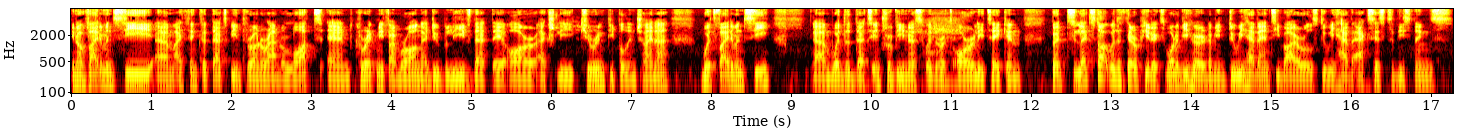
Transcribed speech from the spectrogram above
you know vitamin C, um, I think that that's been thrown around a lot. And correct me if I'm wrong. I do believe that they are actually curing people in China with vitamin C. Um, whether that's intravenous, whether it's orally taken. But let's start with the therapeutics. What have you heard? I mean, do we have antivirals? Do we have access to these things?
